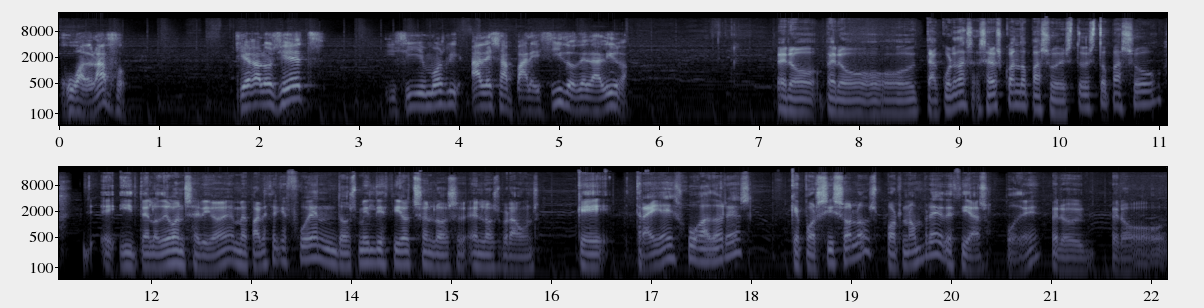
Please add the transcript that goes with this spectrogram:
jugadorazo. Llega a los Jets y CJ Mosley ha desaparecido de la liga. Pero, pero, ¿te acuerdas? ¿Sabes cuándo pasó esto? Esto pasó, eh, y te lo digo en serio, ¿eh? me parece que fue en 2018 en los, en los Browns, que traíais jugadores que por sí solos, por nombre, decías, joder, pero, pero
